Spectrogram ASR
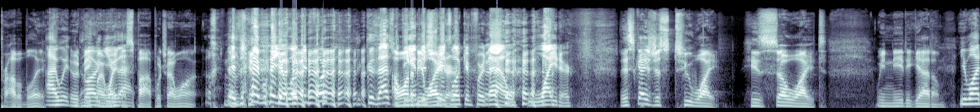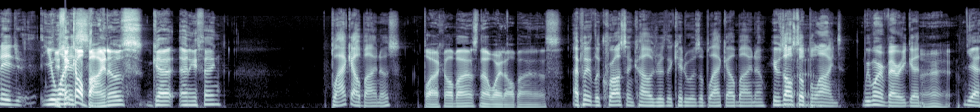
Probably. I would It would make my whiteness that. pop, which I want. Is that what you're looking for? Because that's what the industry is looking for now. Whiter. this guy's just too white. He's so white. We need to get them. You wanted you, You wanted think albinos get anything? black albinos. Black albinos, not white albinos. I played lacrosse in college with a kid who was a black albino. He was also uh, blind. We weren't very good. All right. Yeah.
